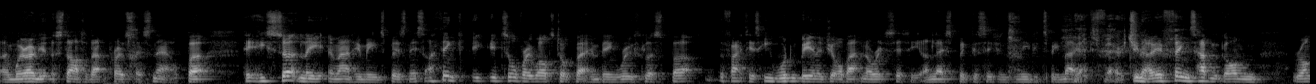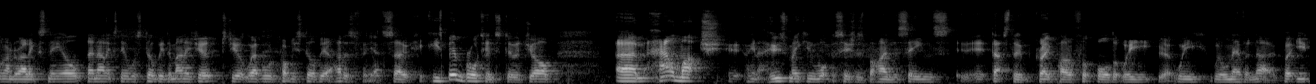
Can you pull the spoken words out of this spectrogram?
and we're only at the start of that process now. But he, he's certainly a man who means business. I think it's all very well to talk about him being ruthless, but the fact is he wouldn't be in a job at Norwich City unless big decisions needed to be made. Yeah, it's very You know, if things hadn't gone wrong under Alex Neil, then Alex Neil will still be the manager. Stuart Webber would probably still be at Huddersfield. Yeah. So he- he's been brought in to do a job. Um, how much, you know, who's making what decisions behind the scenes? It, that's the great part of football that we we will never know. But you,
